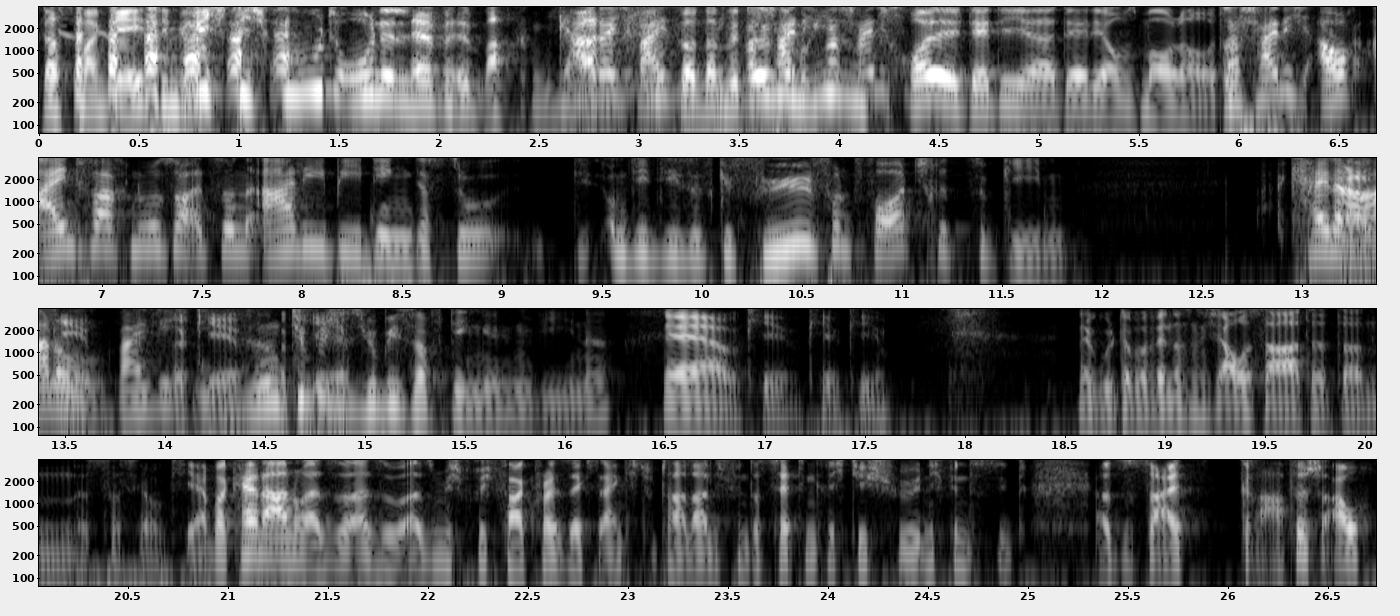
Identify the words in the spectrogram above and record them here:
dass man Gating richtig gut ohne Level machen kann. Ja, oder ich weiß es sondern nicht. mit irgendeinem riesen Troll, der dir, der dir aufs Maul haut. Wahrscheinlich auch einfach nur so als so ein Alibi-Ding, dass du, die, um dir dieses Gefühl von Fortschritt zu geben. Keine Ja, okay. Ahnung, weiß ich Okay, nicht. Das ist ein okay. typisches Ubisoft-Ding irgendwie, ne? Ja, ja, okay, okay, okay. Na gut, aber wenn das nicht ausartet, dann ist das ja okay. Aber keine Ahnung, also, also, also mich spricht Far Cry 6 eigentlich total an. Ich finde das Setting richtig schön. Ich finde, es sieht, also es sah jetzt grafisch auch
